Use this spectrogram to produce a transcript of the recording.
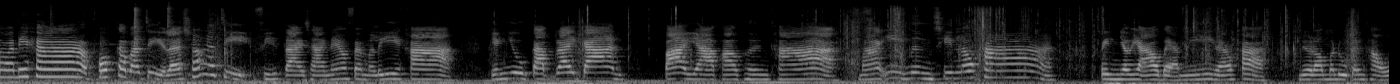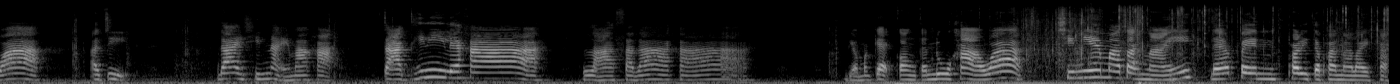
สวัสดีค่ะ พบกับอาจิและช่องอาจิฟรีสไตล์ชาแนลแฟมิลี่ค่ะ ยังอยู่กับรายการป้ายาพาเพลินค่ะ มาอีกหนึ่งชิ้นแล้วค่ะ เป็นยาวๆแบบนี้อีกแล้วค่ะ เดี๋ยวเรามาดูกันค่ะว่าอาจิได้ชิ้นไหนมาค่ะ จากที่นี่เลยค่ะ Lazada ค่ะ เดี๋ยวมาแกะกล่องกันดูค่ะว่า ชิ้นนี้มาจากไหนและเป็นผลิตภัณฑ์อะไรค่ะ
